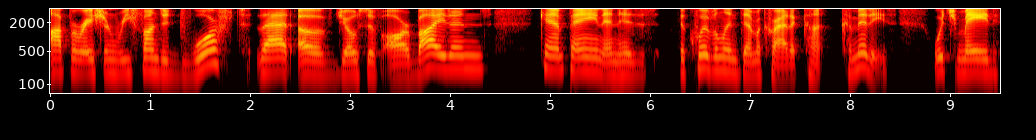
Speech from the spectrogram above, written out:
operation refunded dwarfed that of Joseph R. Biden's campaign and his equivalent Democratic co- committees, which made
